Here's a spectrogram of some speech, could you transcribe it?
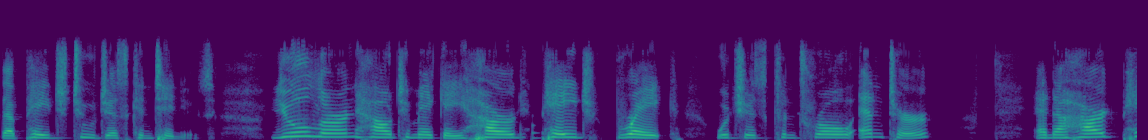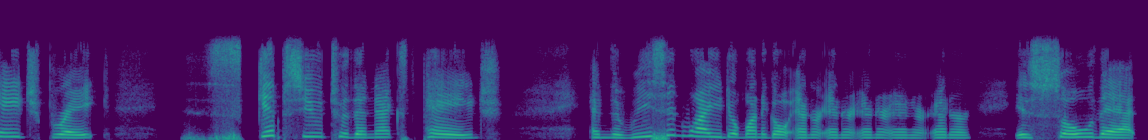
The page two just continues. You'll learn how to make a hard page break, which is control enter. And a hard page break skips you to the next page and the reason why you don't want to go enter, enter, enter, enter, enter is so that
